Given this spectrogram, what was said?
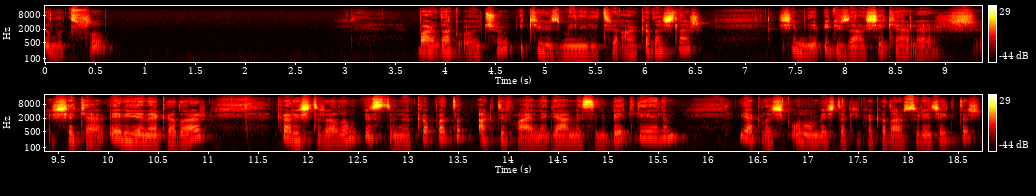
ılık su, Bardak ölçüm 200 mililitre arkadaşlar. Şimdi bir güzel şekerler, şeker eriyene kadar karıştıralım. Üstünü kapatıp aktif haline gelmesini bekleyelim. Yaklaşık 10-15 dakika kadar sürecektir.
